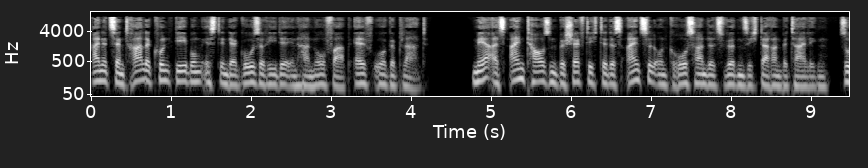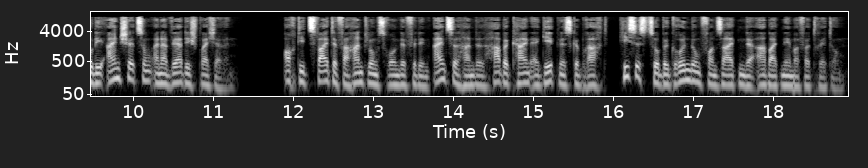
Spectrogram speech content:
Eine zentrale Kundgebung ist in der Goseriede in Hannover ab 11 Uhr geplant. Mehr als 1000 Beschäftigte des Einzel- und Großhandels würden sich daran beteiligen, so die Einschätzung einer Verdi-Sprecherin. Auch die zweite Verhandlungsrunde für den Einzelhandel habe kein Ergebnis gebracht, hieß es zur Begründung von Seiten der Arbeitnehmervertretung.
